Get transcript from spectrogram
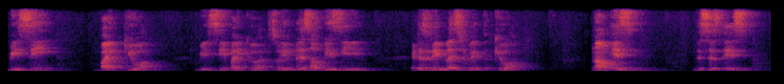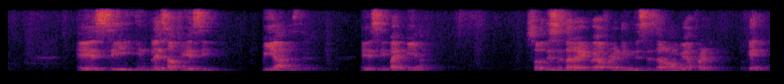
BC by QR. BC by QR. So in place of BC, it is replaced with QR. Now AC. This is AC. AC in place of AC, PR is there. AC by PR. So this is the right way of writing. This is the wrong way of writing. Okay.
